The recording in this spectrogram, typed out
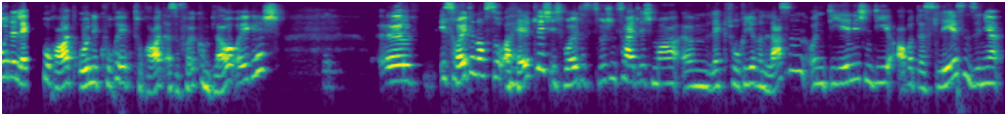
ohne Lektorat, ohne Korrektorat, also vollkommen blauäugig. Äh, ist heute noch so erhältlich. Ich wollte es zwischenzeitlich mal ähm, lektorieren lassen. Und diejenigen, die aber das lesen, sind ja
